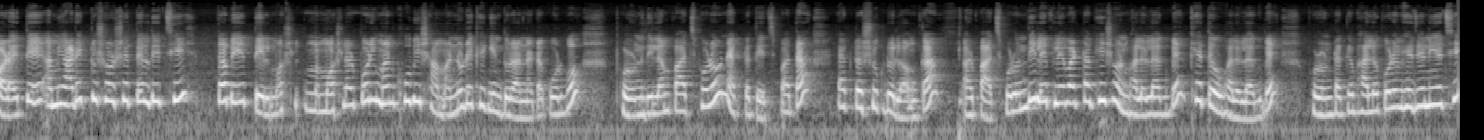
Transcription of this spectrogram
কড়াইতে আমি আরেকটু সর্ষের তেল দিচ্ছি। তবে তেল মশলা, মশলার পরিমাণ খুবই সামান্য রেখে কিন্তু রান্নাটা করব। ফোড়ন দিলাম পাঁচ ফোড়ন, একটা তেজপাতা একটা শুকনো লঙ্কা আর পাঁচ ফোড়ন দিলে ফ্লেভারটা ভীষণ ভালো লাগবে, খেতেও ভালো লাগবে। ফোড়নটাকে ভালো করে ভেজে নিয়েছি।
